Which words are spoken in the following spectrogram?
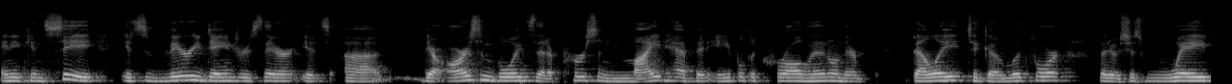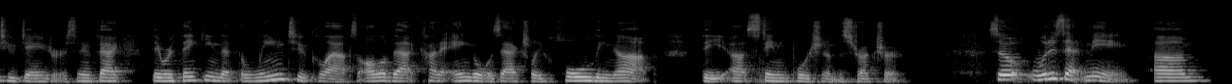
And you can see it's very dangerous there. It's uh, there are some voids that a person might have been able to crawl in on their belly to go look for, but it was just way too dangerous. And in fact, they were thinking that the lean-to collapse, all of that kind of angle was actually holding up the uh, standing portion of the structure. So what does that mean? Um,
